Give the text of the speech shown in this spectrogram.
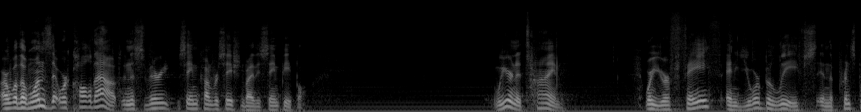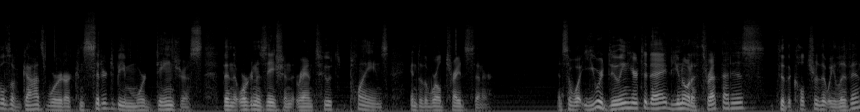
are well, the ones that were called out in this very same conversation by these same people. We are in a time where your faith and your beliefs in the principles of God's word are considered to be more dangerous than the organization that ran two planes into the World Trade Center. And so, what you are doing here today, do you know what a threat that is to the culture that we live in?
